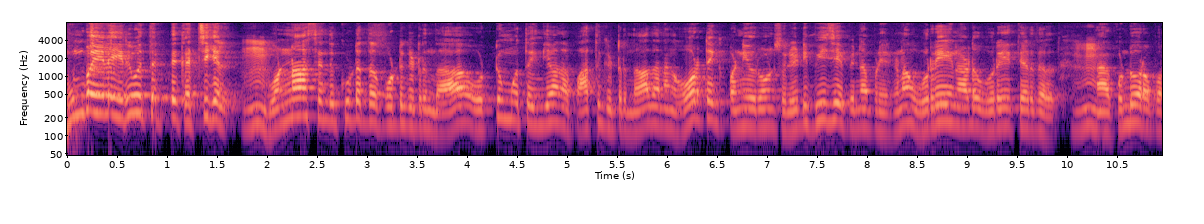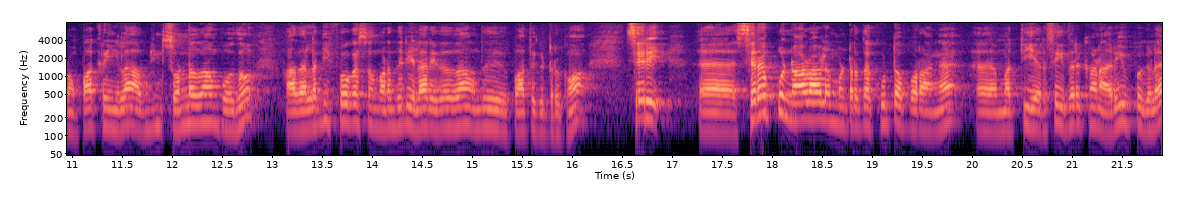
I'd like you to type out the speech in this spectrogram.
மும்பையில இருபத்தெட்டு கட்சிகள் ஒன்னா சேர்ந்து கூட்டத்தை போட்டுக்கிட்டு இருந்தா ஒட்டுமொத்த இந்தியா அதை பார்த்துக்கிட்டு இருந்தா அதை நாங்க ஓவர்டேக் பண்ணி வருவோம்னு சொல்லிட்டு பிஜேபி என்ன பண்ணிருக்குன்னா ஒரே நாடு ஒரே தேர்தல் கொண்டு வர போறோம். பாக்குறீங்களா அப்படின்னு சொன்னதான் போதும். அது எல்லாத்தையும் ஃபோக்கஸை மறந்துட்டு எல்லாரும் இதை தான் வந்து பார்த்துக்கிட்டு இருக்கோம். சரி சிறப்பு நாடாளுமன்றத்தை கூட்ட போறாங்க அஹ், மத்திய அரசு. இதற்கான அறிவிப்புகளை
